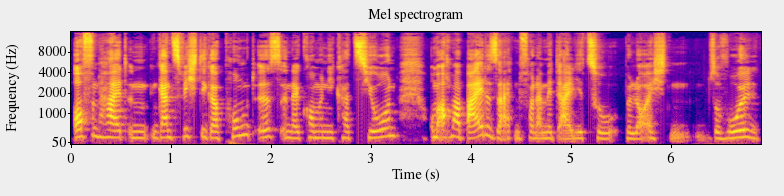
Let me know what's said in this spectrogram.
Offenheit ein, ein ganz wichtiger Punkt ist in der Kommunikation, um auch mal beide Seiten von der Medaille zu beleuchten. Sowohl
